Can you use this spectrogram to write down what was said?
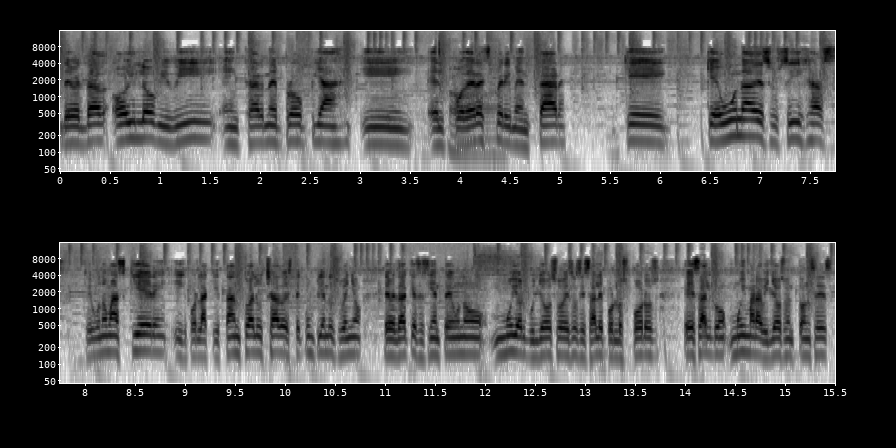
de verdad hoy lo viví en carne propia y el poder ah. experimentar que, que una de sus hijas que uno más quiere y por la que tanto ha luchado esté cumpliendo su sueño, de verdad que se siente uno muy orgulloso, eso se sale por los poros, es algo muy maravilloso, entonces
